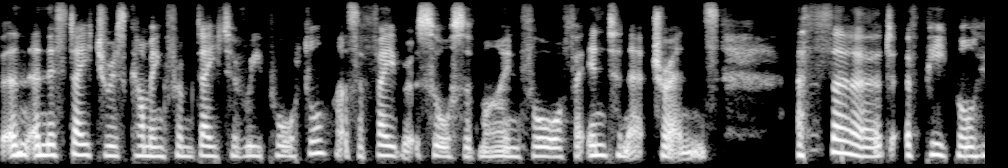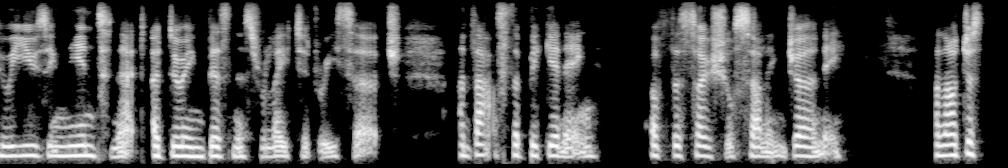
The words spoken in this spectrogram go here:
And, and, this data is coming from Data Reportal. That's a favorite source of mine for, for internet trends. A third of people who are using the internet are doing business related research. And that's the beginning of the social selling journey. And I'll just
